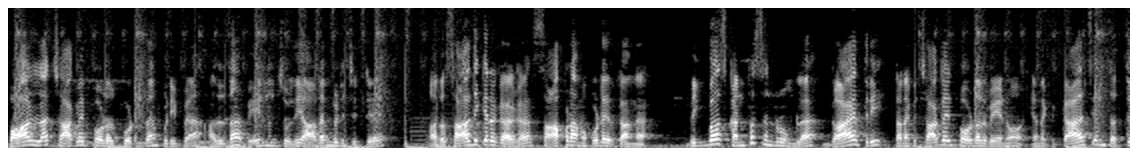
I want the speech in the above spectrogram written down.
பாலில் சாக்லேட் பவுடர் போட்டு தான் குடிப்பேன். அதுதான் வேணும்னு சொல்லி அடம்பிடிச்சிட்டு அதை சாதிக்கிறதுக்காக சாப்பிடாம கூட இருக்காங்க. பிக் பாஸ் கன்ஃபஷன் ரூம்ல காயத்ரி தனக்கு சாக்லேட் பவுடர் வேணும் எனக்கு கால்சியம் சத்து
